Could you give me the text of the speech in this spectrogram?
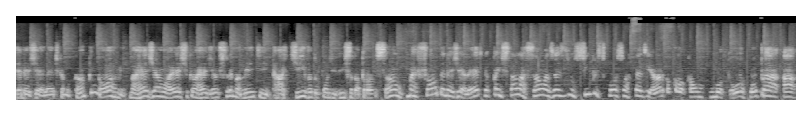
energia elétrica no campo enorme. Na região oeste, que é uma região extremamente ativa do ponto de vista da produção, mas falta energia elétrica para instalação, às vezes, de um simples poço artesiano para colocar um motor, ou para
